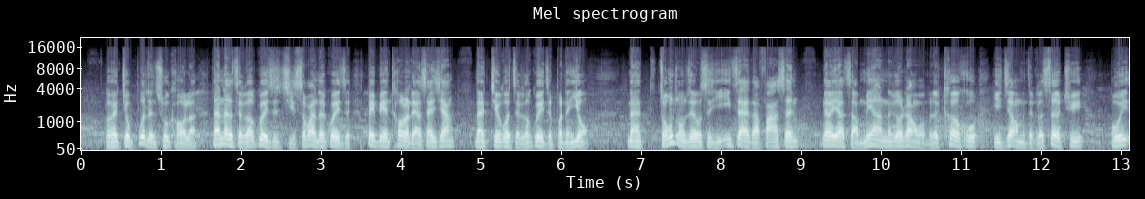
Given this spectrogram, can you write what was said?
就不能出口了。但那个整个柜子几十万的柜子被别人偷了两三箱，那结果整个柜子不能用。那种种这种事情一再的发生，那要怎么样能够让我们的客户以及我们整个社区？不，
